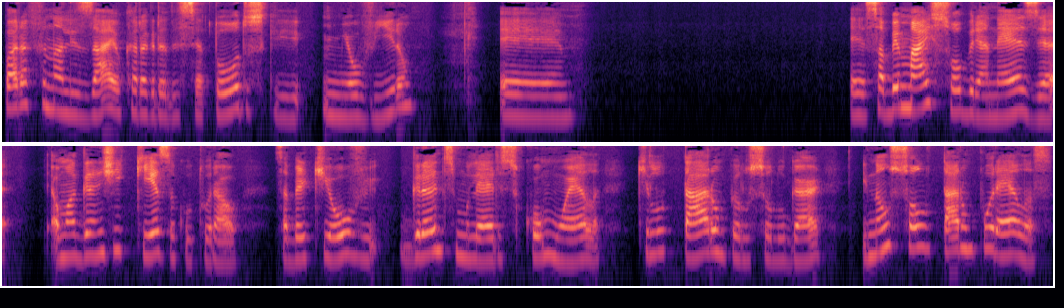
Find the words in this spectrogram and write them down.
Para finalizar, eu quero agradecer a todos que me ouviram. É, é, saber mais sobre a Anésia é uma grande riqueza cultural. Saber que houve grandes mulheres como ela que lutaram pelo seu lugar e não só lutaram por elas,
